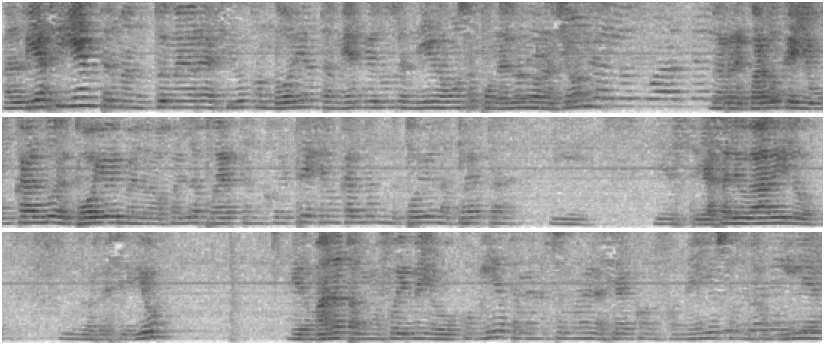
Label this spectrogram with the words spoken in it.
Al día siguiente, hermano, estoy muy agradecido con Dorian también. Dios los bendiga. Vamos a ponerlo en oraciones. Me recuerdo que llevó un caldo de pollo y me lo dejó en la puerta. Me dijo, te dejé un caldo de pollo en la puerta. Y, este, ya salió Gaby y lo, lo recibió. Mi hermana también fue y me llevó comida. También estoy muy agradecida con, con ellos, con mi familia.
